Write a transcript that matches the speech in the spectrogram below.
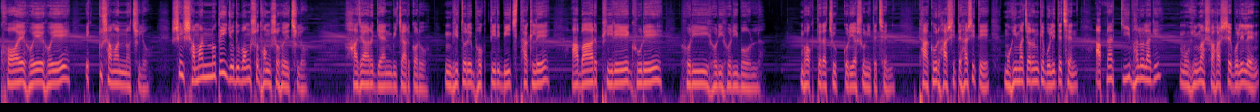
ক্ষয় হয়ে হয়ে একটু সামান্য ছিল। সেই সামান্যতেই যদুবংশ ধ্বংস হয়েছিল। হাজার জ্ঞান বিচার করো। ভিতরে ভক্তির বীজ থাকলে আবার ফিরে ঘুরে হরি হরি হরি বল। ভক্তেরা চুপ করিয়া শুনিতেছেন। ঠাকুর হাসিতে হাসিতে মহিমাচরণকে বলিতেছেন, আপনার কি ভালো লাগে? মহিমা সহাস্যে বলিলেন,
